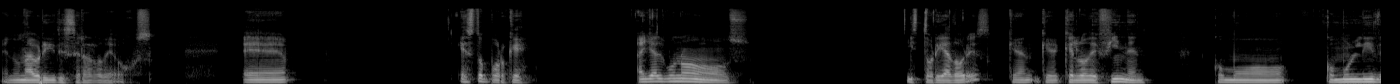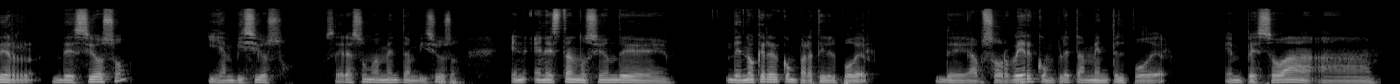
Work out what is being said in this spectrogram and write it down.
en, un abrir y cerrar de ojos. Eh, ¿Esto por qué? Hay algunos historiadores que, que, lo definen como, como un líder deseoso y ambicioso. O sea, era sumamente ambicioso en, esta noción de, de no querer compartir el poder, de absorber completamente el poder, empezó a,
